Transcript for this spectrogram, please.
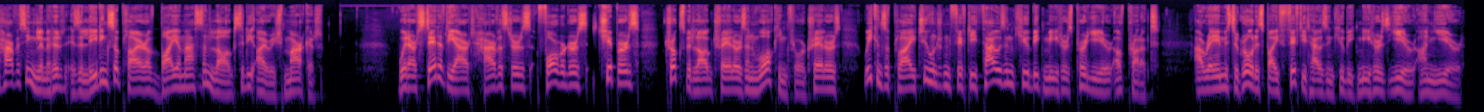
Harvesting Limited is a leading supplier of biomass and logs to the Irish market. With our state of the art harvesters, forwarders, chippers, trucks with log trailers, and walking floor trailers, we can supply 250,000 cubic metres per year of product. Our aim is to grow this by 50,000 cubic metres year on year.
